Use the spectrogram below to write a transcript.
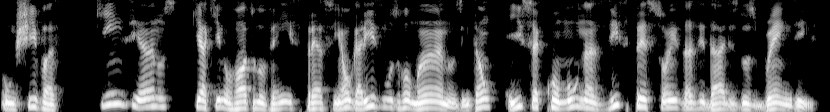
um Chivas 15 anos que aqui no rótulo vem expresso em algarismos romanos. Então, isso é comum nas expressões das idades dos brandies.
